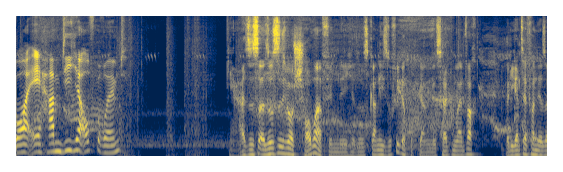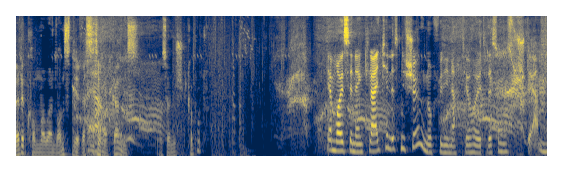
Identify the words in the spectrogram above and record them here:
Boah, ey, haben die hier aufgeräumt? Ja, es ist, also es ist überschaubar, finde ich. Also es ist gar nicht so viel kaputt gegangen. Es ist halt nur einfach, weil die ganze Zeit von der Seite kommen. Aber ansonsten, der Rest ist Ja. ja noch ganz. Da ist ja nicht kaputt. Ja, Mäuschen, dein Kleinchen ist nicht schön genug für die Nacht hier heute, deswegen muss es sterben.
